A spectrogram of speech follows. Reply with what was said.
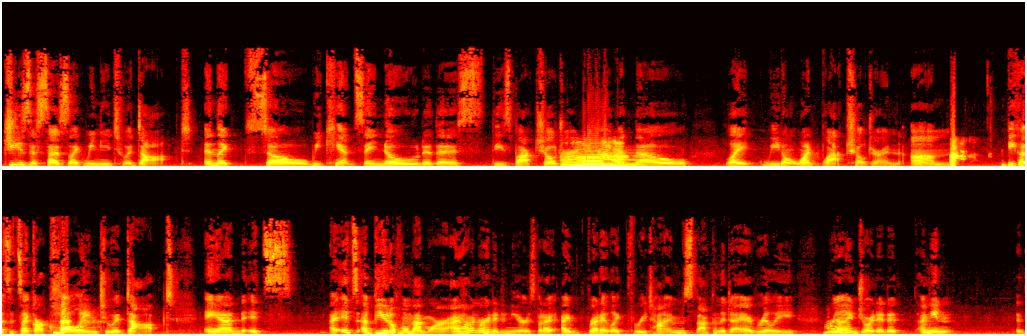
jesus says like we need to adopt and like so we can't say no to this these black children Ah. even though like we don't want black children um because it's like our calling to adopt and it's It's a beautiful memoir. I haven't read it in years, but I, I read it like three times back in the day. I really, really right. enjoyed it. It, I mean, it,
